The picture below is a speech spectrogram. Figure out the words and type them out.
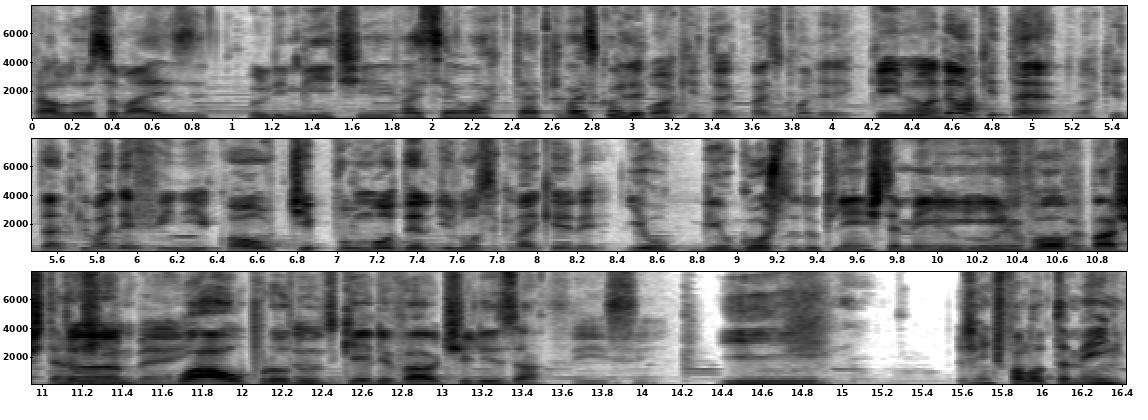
para louça, mas o limite vai ser o arquiteto que vai escolher. O arquiteto que vai escolher. Quem Então- manda é o arquiteto. O arquiteto que vai definir qual tipo, modelo de louça que vai querer. E o, e o gosto do cliente também envolve bastante Também. qual produto que ele vai utilizar. Sim, sim. E a gente falou também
